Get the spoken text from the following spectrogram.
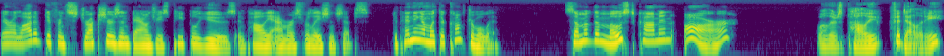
There are a lot of different structures and boundaries people use in polyamorous relationships depending on what they're comfortable with. Some of the most common are well, there's polyfidelity,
